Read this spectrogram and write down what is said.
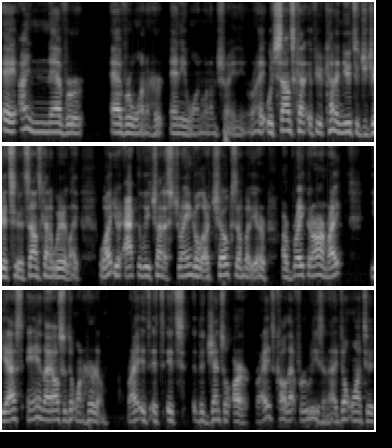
hey, I never ever want to hurt anyone when I'm training, right? Which sounds kind of, if you're kind of new to jujitsu, it sounds kind of weird. Like, what? You're actively trying to strangle or choke somebody or, or break their arm, right? Yes. And I also don't want to hurt them, right? It's, it's, it's the gentle art, right? It's called that for a reason. I don't want to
